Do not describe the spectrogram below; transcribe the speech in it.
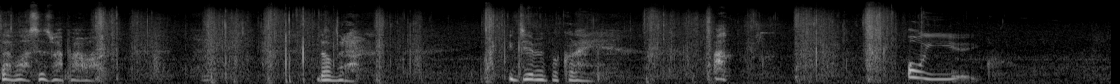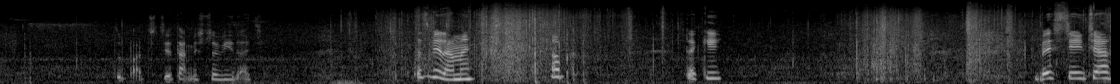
za włosy złapało. Dobra. Idziemy po kolei. A! Ojejku. Zobaczcie, tam jeszcze widać. To zbieramy. Hop. Taki. Bez cięcia.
